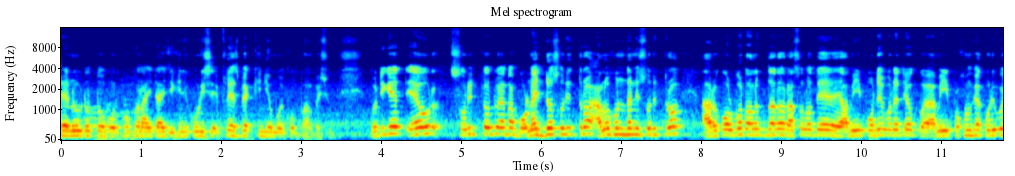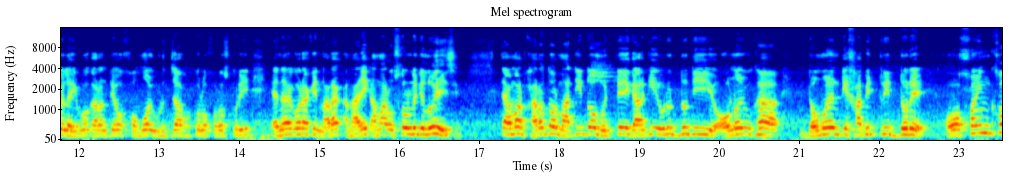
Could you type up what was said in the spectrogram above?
ৰেণু দত্ত, বৰফুকন আইতাই যিখিনি কৰিছে ফ্লেছবেকখিনিও মই খুব ভালো পাইছোঁ। গতিকে তেওঁৰ চৰিত্ৰটো এটা বৰ্ণাঢ্য চৰিত্ৰ, আলোসন্ধানী চৰিত্ৰ, আৰু কল্প তালুকদাৰৰ আচলতে আমি পদে পদে তেওঁক, আমি প্ৰশংসা কৰিবই লাগিব, কাৰণ তেওঁ সময়, উৰ্জা, সকলো খৰচ কৰি এনে এগৰাকী নাৰাক নাৰীক আমাৰ ওচৰলৈকে লৈ আহিছে। তে আমাৰ ভাৰতৰ মাটিতো মৈত্ৰেয়ী গাৰ্গী, অৰুদ্ধতী অনয়ুষা দময়ন্তী সাবিত্ৰীৰ দৰে অসংখ্য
